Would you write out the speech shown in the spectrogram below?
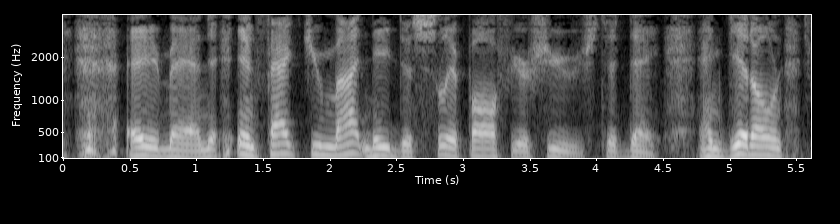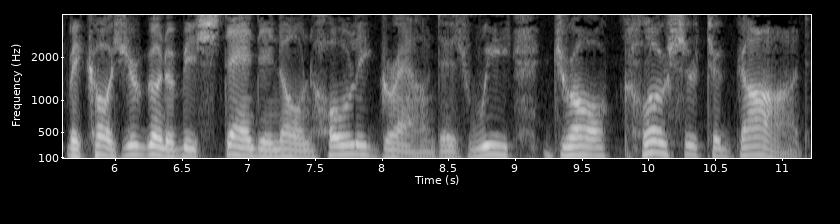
Amen. In fact, you might need to slip off your shoes today and get on because you're going to be standing on holy ground as we draw closer to God.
